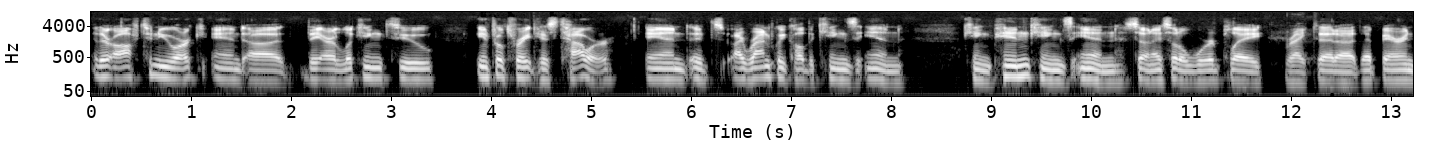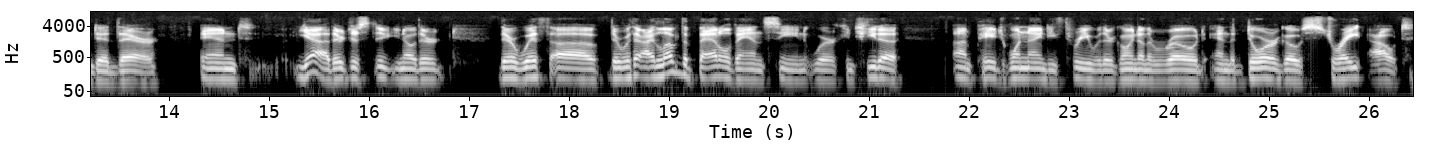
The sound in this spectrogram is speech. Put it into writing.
they're off to New York and uh, they are looking to infiltrate his tower, and it's ironically called the King's Inn, Kingpin King's Inn. So a nice little wordplay right that uh, that Baron did there, and yeah, they're just you know they're they're with uh they're with I love the battle van scene where Conchita on page 193 where they're going down the road and the door goes straight out.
